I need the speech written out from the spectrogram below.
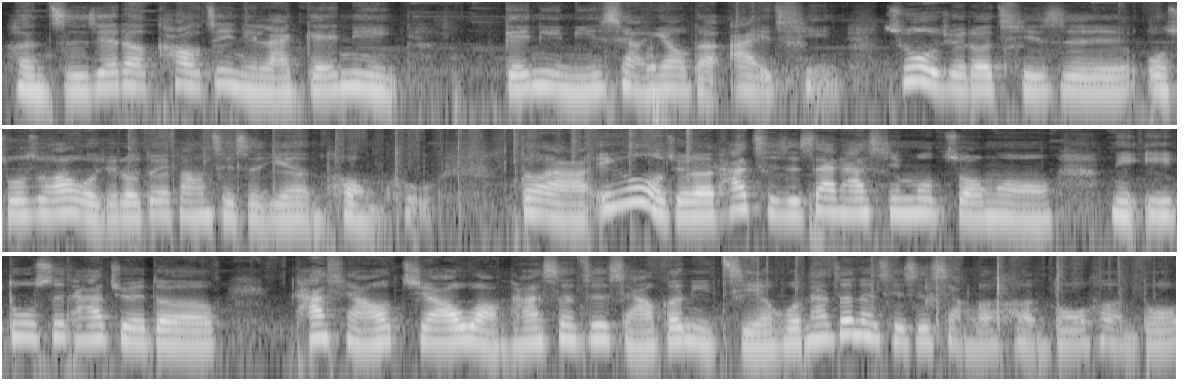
很直接的靠近你来给你。给你你想要的爱情，所以我觉得其实我说实话，我觉得对方其实也很痛苦，对啊，因为我觉得他其实在他心目中哦，你一度是他觉得他想要交往，他甚至想要跟你结婚，他真的其实想了很多很多，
